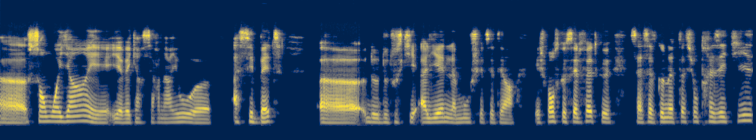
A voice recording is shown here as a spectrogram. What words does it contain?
euh, sans moyens et, et avec un scénario assez bête euh, de, de tout ce qui est alien, la mouche, etc. Et je pense que c'est le fait que ça a cette connotation très étise,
